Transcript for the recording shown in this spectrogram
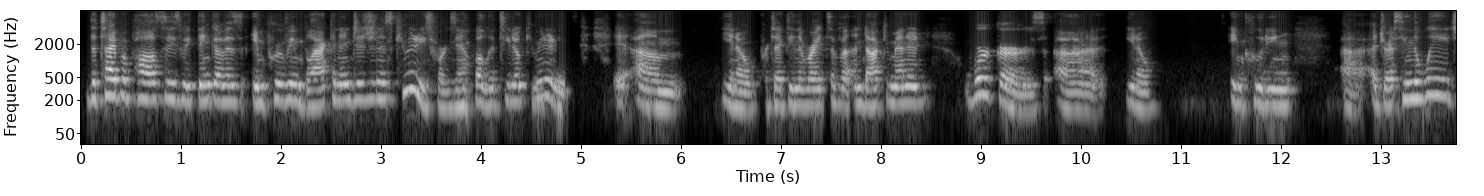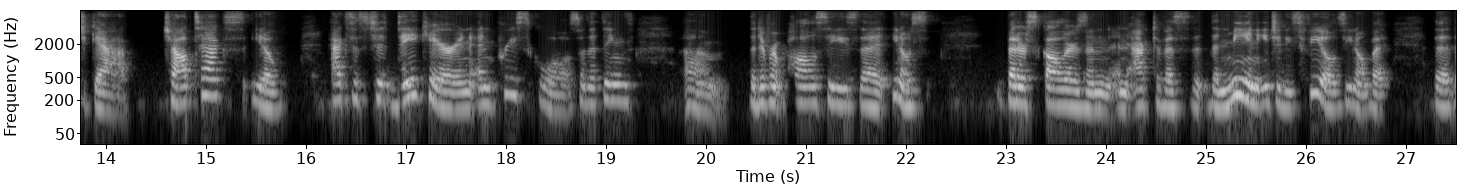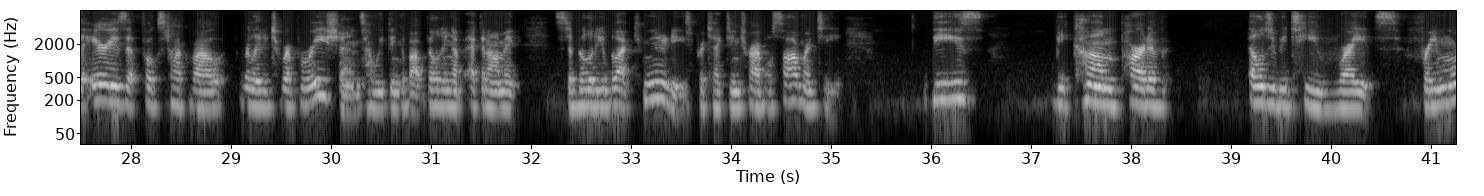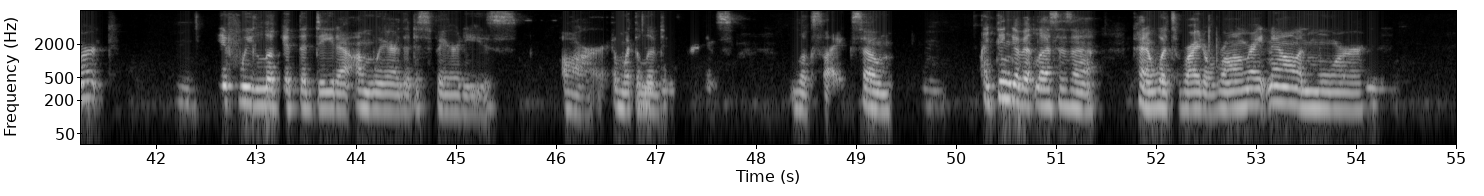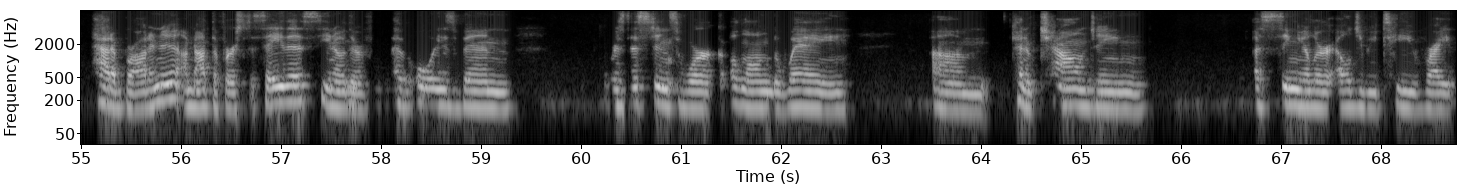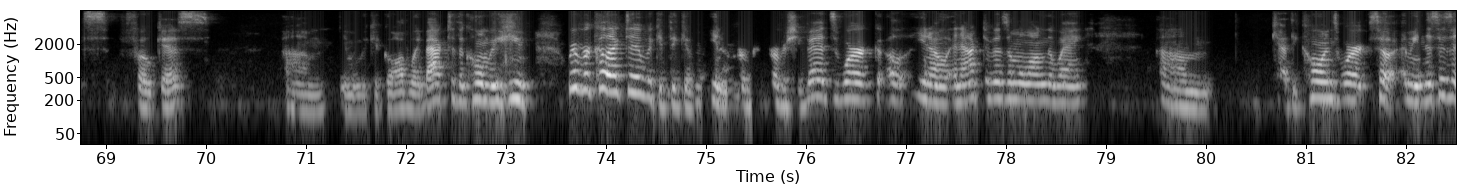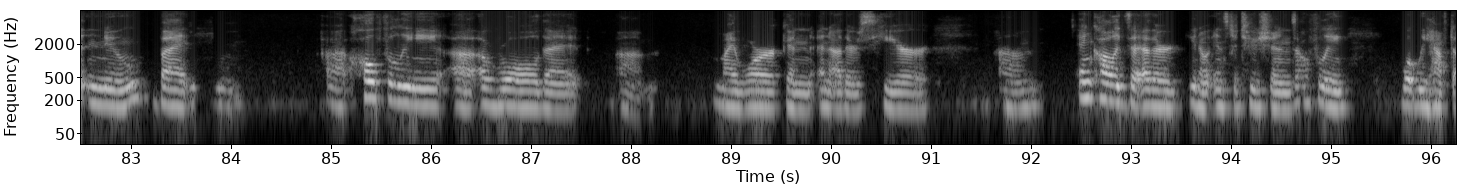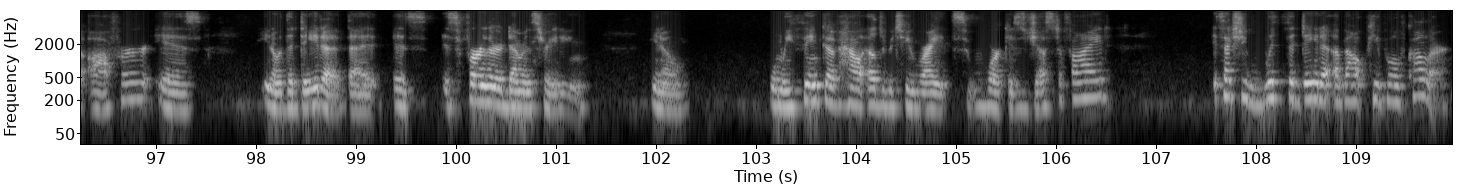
the type of policies we think of as improving Black and Indigenous communities, for example, Latino communities, um, you know, protecting the rights of undocumented workers, uh, you know, including uh, addressing the wage gap, child tax, you know, access to daycare and, and preschool. So the things, um, the different policies that, you know, better scholars and, and activists than me in each of these fields, you know, but the, the areas that folks talk about related to reparations, how we think about building up economic stability of Black communities, protecting tribal sovereignty. These become part of LGBT rights framework mm. if we look at the data on where the disparities are and what the lived experience looks like. So mm. I think of it less as a kind of what's right or wrong right now and more. How to broaden it. I'm not the first to say this. You know, there have always been resistance work along the way, um, kind of challenging a singular LGBT rights focus um, I mean, we could go all the way back to the Combahee River Collective. We could think of, you know, Urvashi Vaid's work, uh, you know, and activism along the way. Um, Cathy Cohen's work. So, I mean, this isn't new, but uh, hopefully uh, a role that um, my work and, and others here um, and colleagues at other, you know, institutions, hopefully what we have to offer is you know the data that is is further demonstrating you know when we think of how lgbt rights work is justified it's actually with the data about people of color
